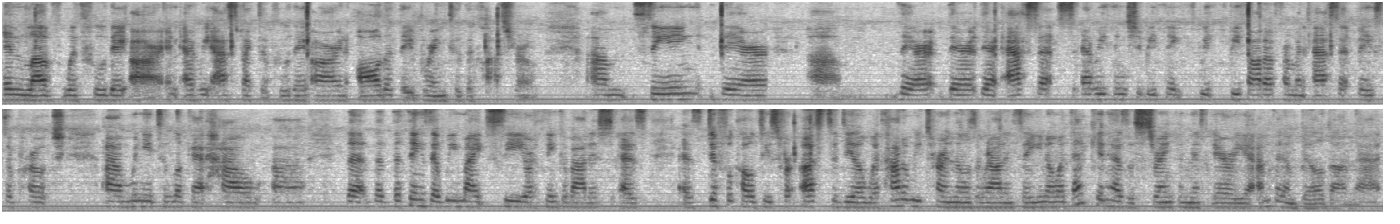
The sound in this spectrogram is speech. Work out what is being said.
in love with who they are and every aspect of who they are and all that they bring to the classroom. Um, seeing their um, their their their assets. Everything should be think, be, be thought of from an asset-based approach. Um, we need to look at how uh, the, the, the things that we might see or think about as, as as difficulties for us to deal with. How do we turn those around and say, you know what, that kid has a strength in this area. I'm going to build on that.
